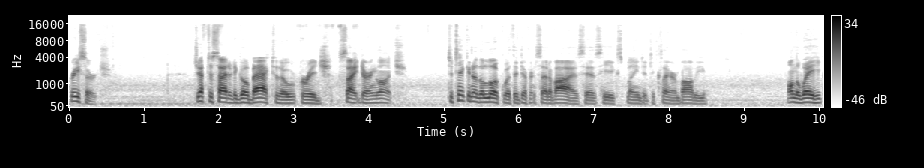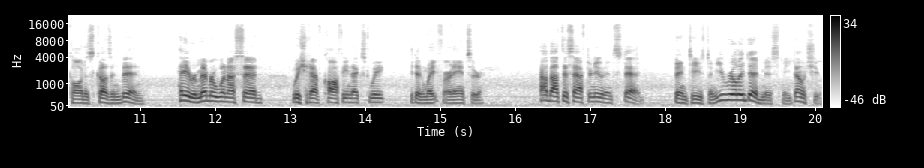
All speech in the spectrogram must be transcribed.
Research. Jeff decided to go back to the Oak Ridge site during lunch to take another look with a different set of eyes as he explained it to Claire and Bobby. On the way, he called his cousin Ben. Hey, remember when I said we should have coffee next week? He didn't wait for an answer. How about this afternoon instead? Ben teased him. You really did miss me, don't you?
